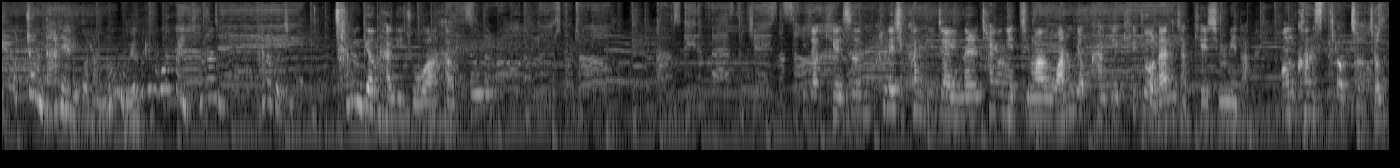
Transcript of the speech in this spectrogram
you? 옷좀 나려 입어라. 너왜 그러는 건가 이상한 할아버지. 참견하기 좋아하고 이 자켓은 클래식한 디자인을 차용했지만 완벽하게 캐주얼한 자켓입니다. 엉컨 스트럭처, 즉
